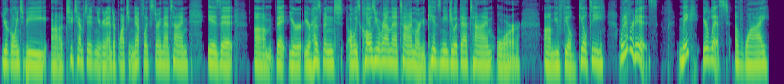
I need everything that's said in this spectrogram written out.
you're going to be uh, too tempted and you're going to end up watching Netflix during that time? Is it um, that your your husband always calls you around that time, or your kids need you at that time, or um, you feel guilty, whatever it is, make your list of why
